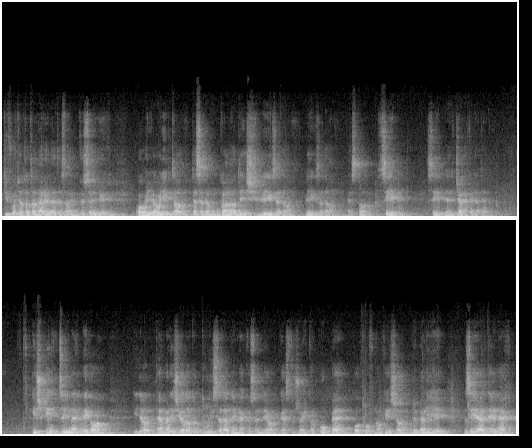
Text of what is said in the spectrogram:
kifogyhatatlan erődet, ezt nagyon köszönjük, ahogy, ahogy itt a, teszed a munkálat és végzed, a, végzed a, ezt a szép szép cselekedetet. És két cégnek még a, így a emelési adaton túl is szeretném megköszönni a gesztusait a Poppe, Pothofnak és a Döbelié ZRT-nek,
